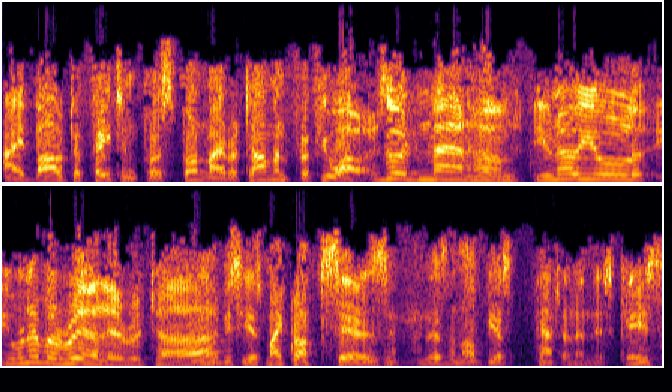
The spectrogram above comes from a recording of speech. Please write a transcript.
I bow to fate and postpone my retirement for a few hours. Good man, Holmes. You know you'll you'll never really Now, retire. let me see. As Mycroft says, there's an obvious pattern in this case.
